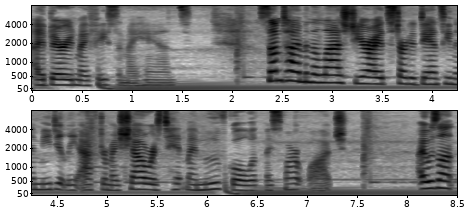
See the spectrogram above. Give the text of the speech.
I buried my face in my hands. Sometime in the last year, I had started dancing immediately after my showers to hit my move goal with my smartwatch. I was on.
